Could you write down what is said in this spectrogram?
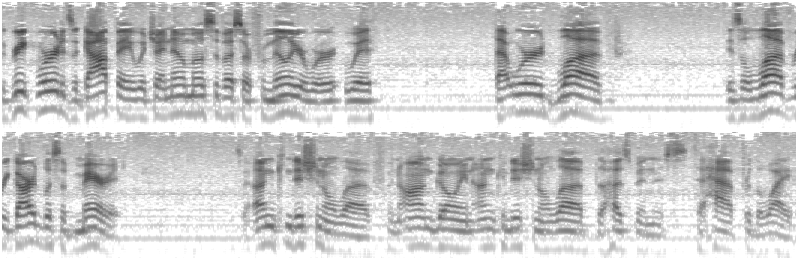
The Greek word is agape, which I know most of us are familiar with. That word love is a love regardless of merit. It's an unconditional love, an ongoing, unconditional love the husband is to have for the wife.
